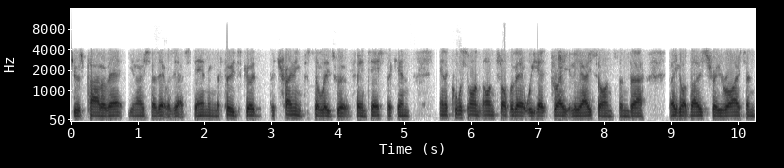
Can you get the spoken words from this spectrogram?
she was part of that. You know, so that was outstanding. The food's good. The training facilities were fantastic, and and of course on on top of that we had great liaisons, and uh, they got those three right. And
